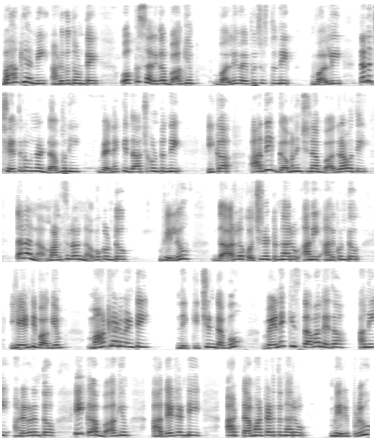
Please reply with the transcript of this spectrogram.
భాగ్యాన్ని అడుగుతుంటే ఒక్కసారిగా భాగ్యం వల్లి వైపు చూస్తుంది. వల్లి తన చేతిలో ఉన్న డబ్బుని వెనక్కి దాచుకుంటుంది. ఇక అది గమనించిన భద్రావతి తన మనసులో నవ్వుకుంటూ వీళ్ళు దారిలోకి వచ్చినట్టున్నారు అని అనుకుంటూ ఏంటి భాగ్యం? మాట్లాడవేంటి? నీకిచ్చిన డబ్బు వెనక్కిస్తావా లేదా? అని అడగడంతో ఇక భాగ్యం అదేటండి అట్టా మాట్లాడుతున్నారు. మీరిప్పుడు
